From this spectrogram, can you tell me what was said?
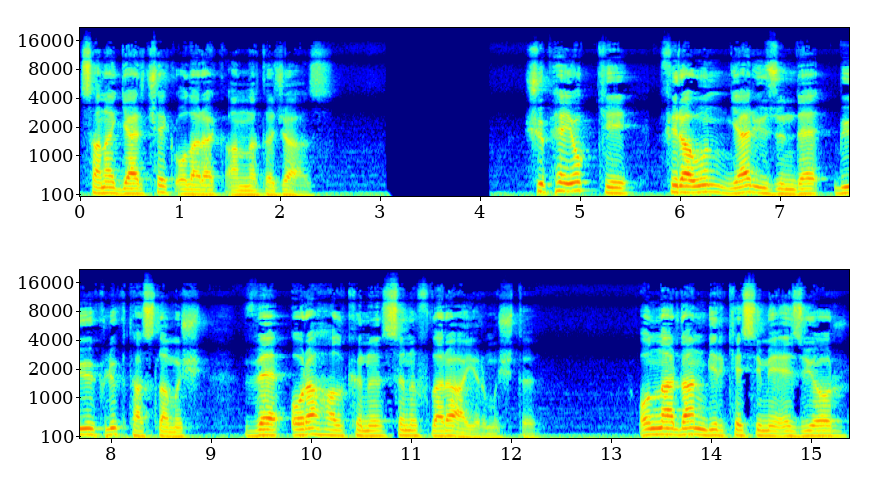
sana gerçek olarak anlatacağız. Şüphe yok ki Firavun yeryüzünde büyüklük taslamış ve ora halkını sınıflara ayırmıştı. Onlardan bir kesimi eziyor,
